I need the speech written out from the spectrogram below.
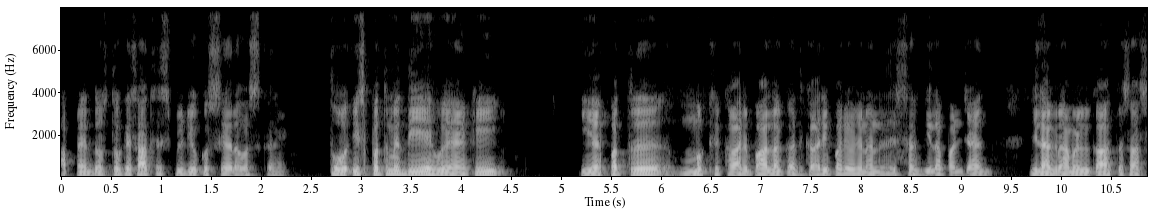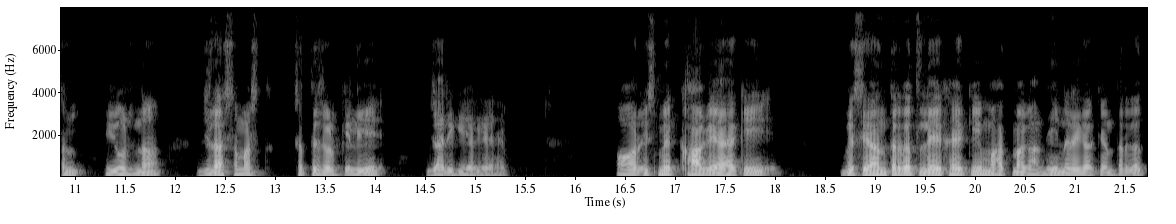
अपने दोस्तों के साथ इस वीडियो को शेयर अवश्य करें। तो इस पत्र में दिए हुए हैं कि यह पत्र मुख्य कार्यपालक अधिकारी परियोजना निदेशक जिला पंचायत, जिला ग्रामीण विकास प्रशासन योजना, जिला समस्त छत्तीसगढ़ के लिए जारी किया गया है। और इसमें कहा गया है कि विषयांतर्गत लेख है कि महात्मा गांधी नरेगा के अंतर्गत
